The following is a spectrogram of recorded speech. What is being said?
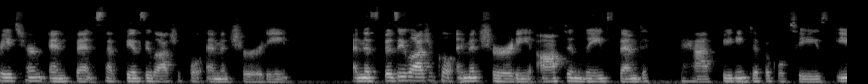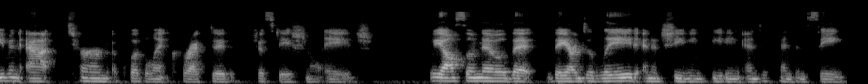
preterm infants have physiological immaturity. And this physiological immaturity often leads them to have feeding difficulties even at term equivalent corrected gestational age. We also know that they are delayed in achieving feeding independency.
